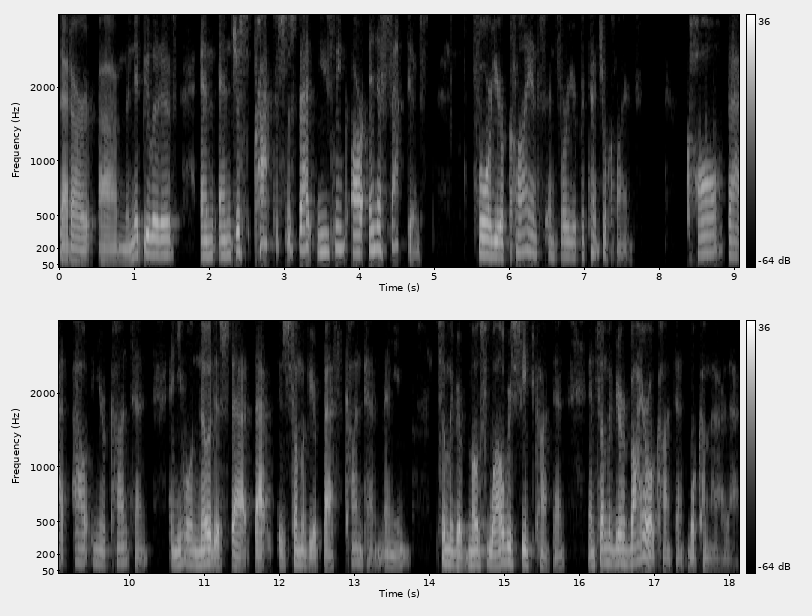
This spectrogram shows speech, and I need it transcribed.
that are uh, manipulative, and, and just practices that you think are ineffective for your clients and for your potential clients. Call that out in your content, and you will notice that that is some of your best content. I mean, some of your most well received content, and some of your viral content will come out of that.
